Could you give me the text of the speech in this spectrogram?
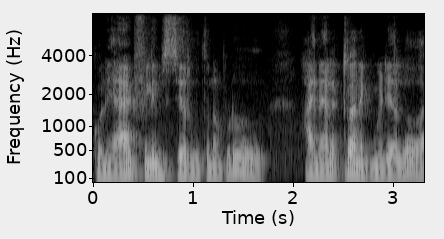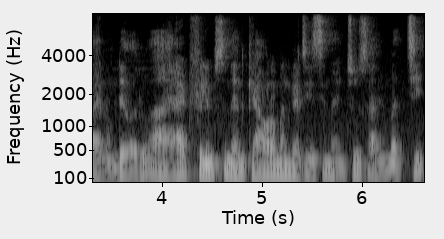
కొన్ని యాడ్ ఫిలిమ్స్ జరుగుతున్నప్పుడు ఆయన ఎలక్ట్రానిక్ మీడియాలో ఆయన ఉండేవారు. ఆ యాడ్ ఫిలిమ్స్ నేను కెమెరామెన్గా చేసింది ఆయన చూసి ఆయన నచ్చి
